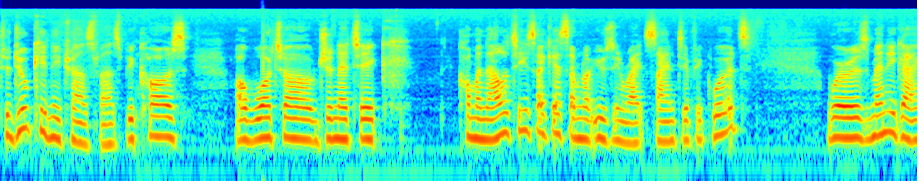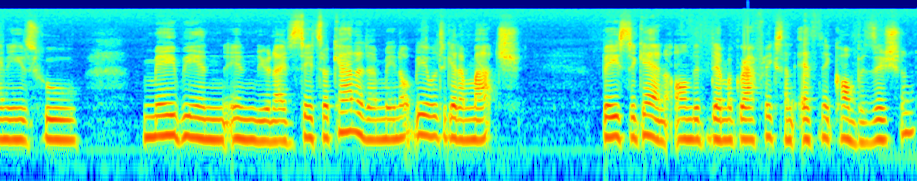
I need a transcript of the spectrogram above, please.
to do kidney transplants because of what are genetic commonalities, I guess I'm not using right scientific words, whereas many Guyanese who may be in, in the United States or Canada may not be able to get a match based again on the demographics and ethnic composition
